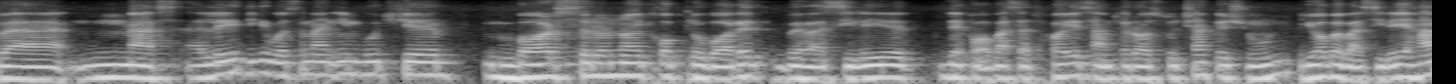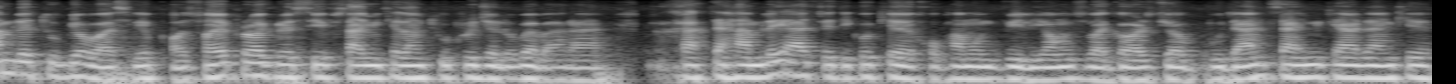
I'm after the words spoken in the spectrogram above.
و مسئله دیگه واسه من این بود که بارسلونا خب دوباره به وسیله دفاع وسط های سمت راست و چپشون یا به وسیله حمله توپ یا به وسیله پاس های پروگرسیو سعی می‌کردن توپ رو جلو ببرن. خط حمله اتلتیکو که خب همون ویلیامز و گارسیا بودن سعی می‌کردن که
